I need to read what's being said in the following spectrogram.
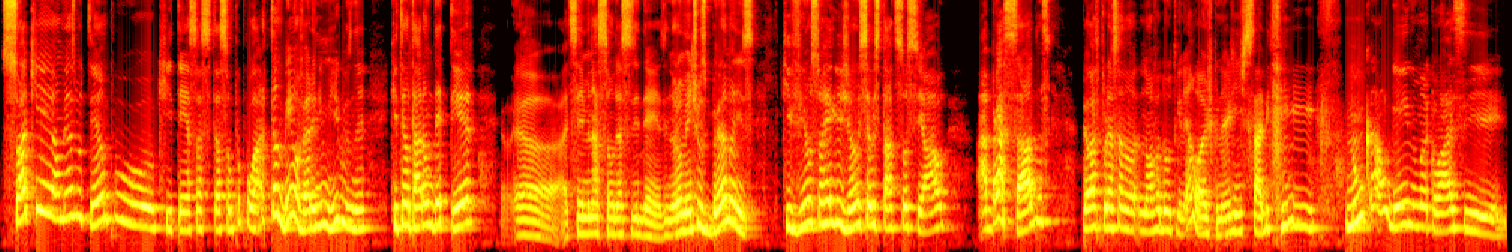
Só que ao mesmo tempo que tem essa aceitação popular, também houveram inimigos, né, que tentaram deter uh, a disseminação dessas ideias. E normalmente os brahmanes que viam sua religião e seu status social abraçados pela, por essa nova doutrina. É lógico, né? A gente sabe que nunca alguém numa classe,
